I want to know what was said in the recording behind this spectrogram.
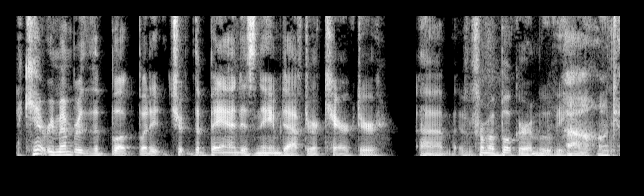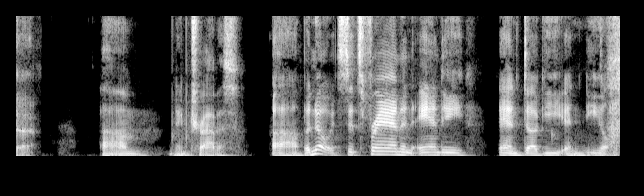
I can't remember the book, but it the band is named after a character um, from a book or a movie Oh, okay. um, named Travis. Uh, but no, it's it's Fran and Andy and Dougie and Neil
